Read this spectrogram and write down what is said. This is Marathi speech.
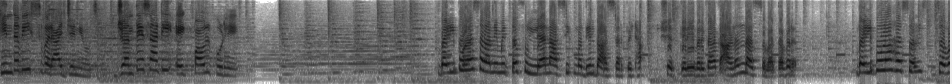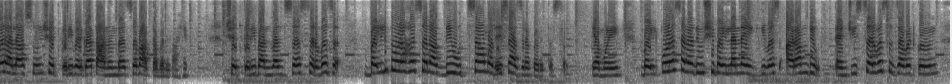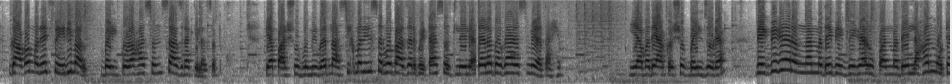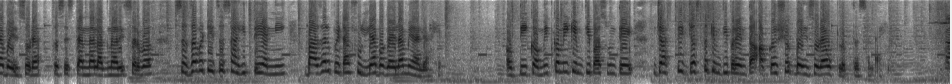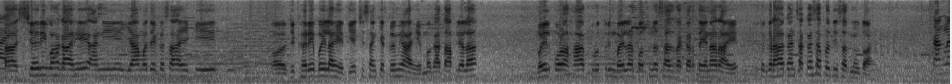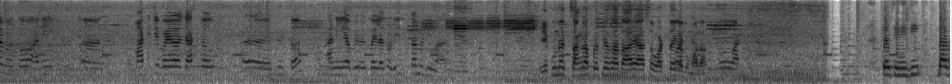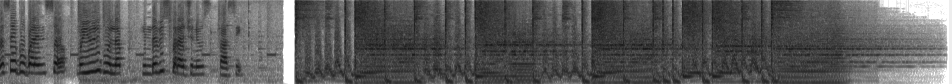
हिंदवी स्वराज्य न्यूज. जनतेसाठी एक पाऊल पुढे. बैलपोळा सणानिमित्त फुलल्या नाशिक मधील बाजारपेठा. शेतकरी वर्गात आनंदाचं वातावरण. बैलपोळा हा सण जवळ आला असून शेतकरी वर्गात आनंदाचं वातावरण आहे. शेतकरी बांधवांचं सर्वजण बैलपोळा हा सण अगदी उत्साहामध्ये साजरा करत असतात. यामुळे बैलपोळा सणादिवशी बैलांना एक दिवस आराम देऊ त्यांची सर्व सजावट करून गावामध्ये फेरी मारून बैलपोळा हा सण साजरा केला जातो. या पार्श्वभूमीवर नाशिकमधील सर्व बाजारपेठा सजलेल्या आपल्याला बघायला मिळत आहे. यामध्ये आकर्षक बैलजोड्या वेगवेगळ्या रंगांमध्ये वेगवेगळ्या रूपांमध्ये लहान मोठ्या बैलजोड्या तसेच त्यांना लागणारी सर्व सजावटीचं साहित्य यांनी बाजारपेठा फुलल्या बघायला मिळाले आहे अगदी कमीत कमी किमतीपासून ते जास्तीत जास्त किमतीपर्यंत आकर्षक बैलजोड्या उपलब्ध झाल्या आहेत. आता शहरी भाग आहे आणि यामध्ये कसं आहे की जे खरे बैल आहेत याची संख्या कमी आहे. मग आता आपल्याला बैलपोळा हा कृत्रिम बैलांपासूनच साजरा करता येणार आहे. तर ग्राहकांचा कसा प्रतिसाद मिळतो आहे? चांगला मिळतो आणि मातीचे बैल जास्त भेटतो आणि या बैला थोडी कमी डिमांड असते. एकूणच चांगला प्रतिसाद आहे असं वाटतंय का तुम्हाला? हो वाटतं प्रतिनिधी दादासाहेब उबाळेंसह मयुरी घोलप हिंदवी स्वराज्य न्यूज नाशिक.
